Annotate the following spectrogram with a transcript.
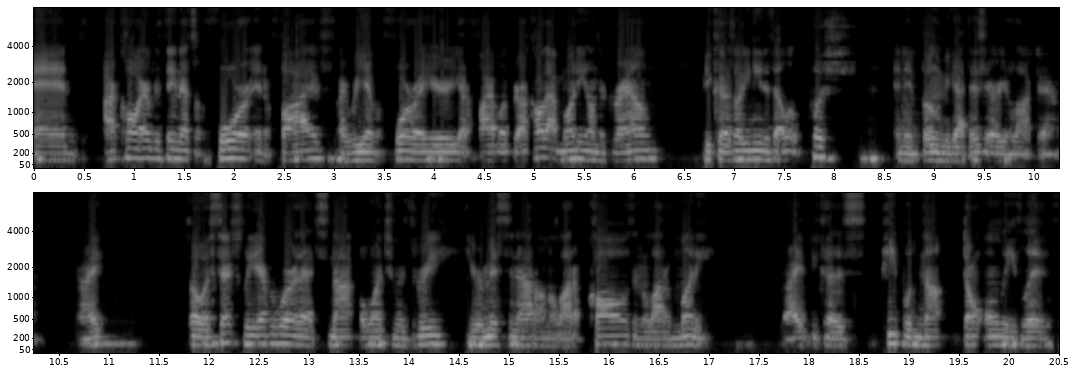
and I call everything that's a four and a five. Like we have a four right here, you got a five up here. I call that money on the ground because all you need is that little push, and then boom, you got this area locked down, right? So essentially, everywhere that's not a one, two, and three, you're missing out on a lot of calls and a lot of money, right? Because people not don't only live,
